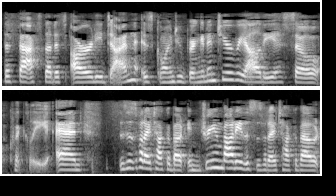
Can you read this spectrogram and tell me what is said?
the fact that it's already done is going to bring it into your reality so quickly. And this is what I talk about in Dream Body. This is what I talk about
